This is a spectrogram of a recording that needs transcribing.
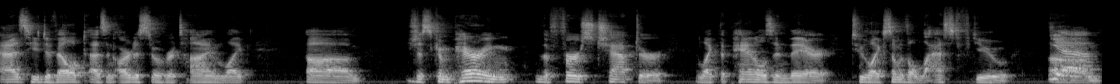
as he developed as an artist over time, like um, just comparing the first chapter, like the panels in there, to like some of the last few. Yeah. Um,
